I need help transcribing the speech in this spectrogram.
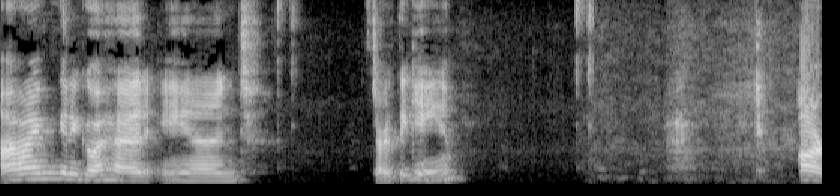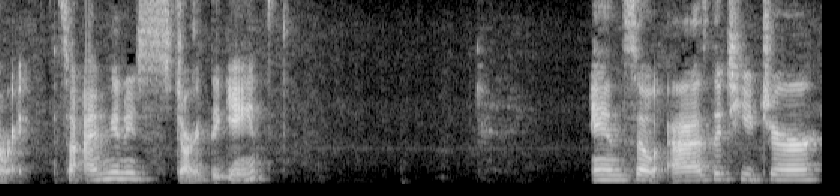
I'm going to go ahead and start the game. All right, so I'm going to start the game. And so as the teacher,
